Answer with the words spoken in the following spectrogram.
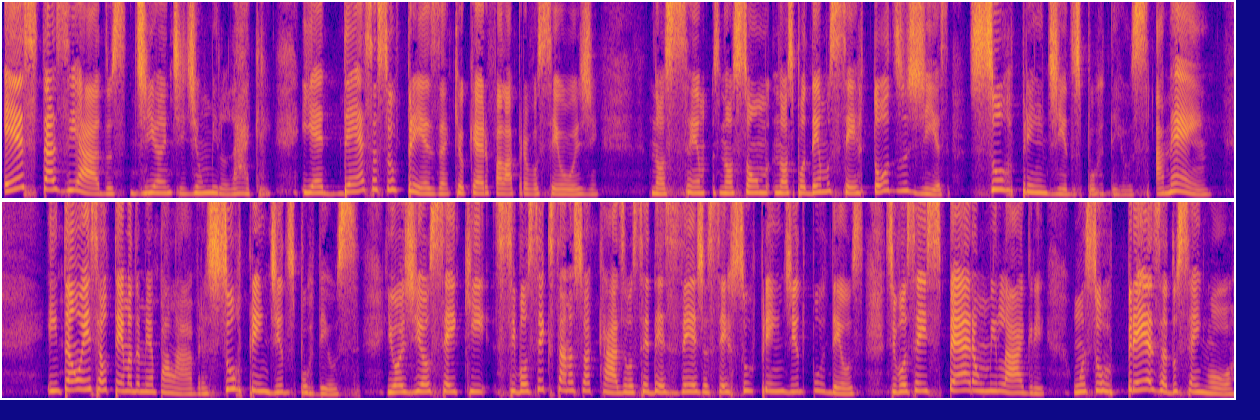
extasiados diante de um milagre. E é dessa surpresa que eu quero falar para você hoje. Nós, nós, somos, nós podemos ser todos os dias surpreendidos por Deus. Amém? Então, esse é o tema da minha palavra: surpreendidos por Deus. E hoje eu sei que, se você que está na sua casa, você deseja ser surpreendido por Deus, se você espera um milagre, uma surpresa do Senhor,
